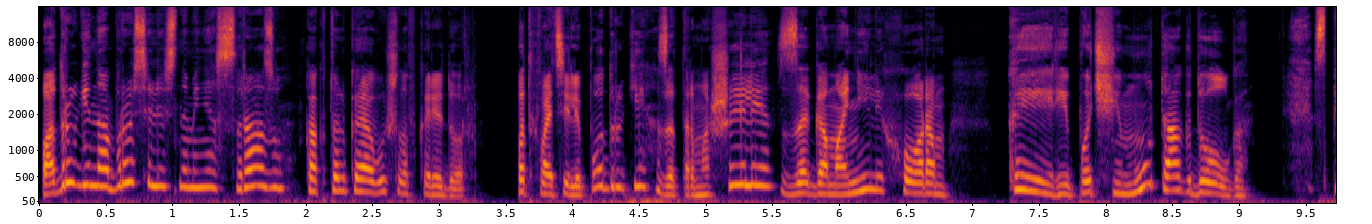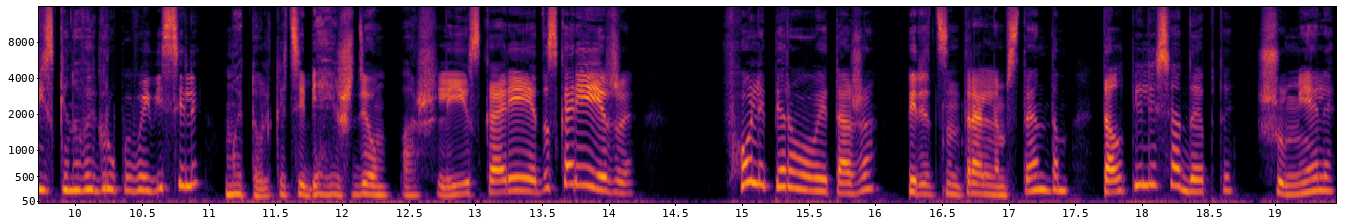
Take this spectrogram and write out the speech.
подруги набросились на меня сразу, как только я вышла в коридор. подхватили под руки, затормошили, загомонили хором. «Кэрри, почему так долго?» «Списки новой группы вывесили? Мы только тебя и ждем. Пошли скорее, да скорее же!» В холле первого этажа перед центральным стендом толпились адепты, шумели,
